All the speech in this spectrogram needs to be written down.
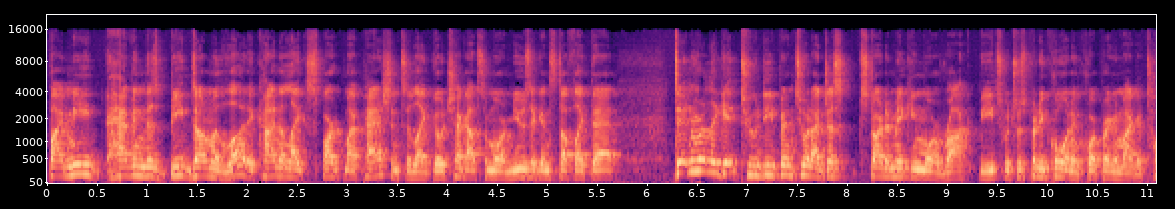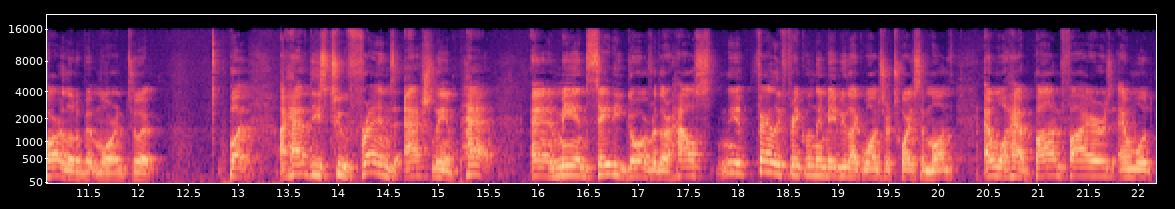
by me having this beat done with Lud, it kind of like sparked my passion to like go check out some more music and stuff like that. Didn't really get too deep into it. I just started making more rock beats, which was pretty cool and incorporating my guitar a little bit more into it. But I have these two friends, Ashley and Pat, and me and Sadie go over their house fairly frequently, maybe like once or twice a month, and we'll have bonfires. And we'll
